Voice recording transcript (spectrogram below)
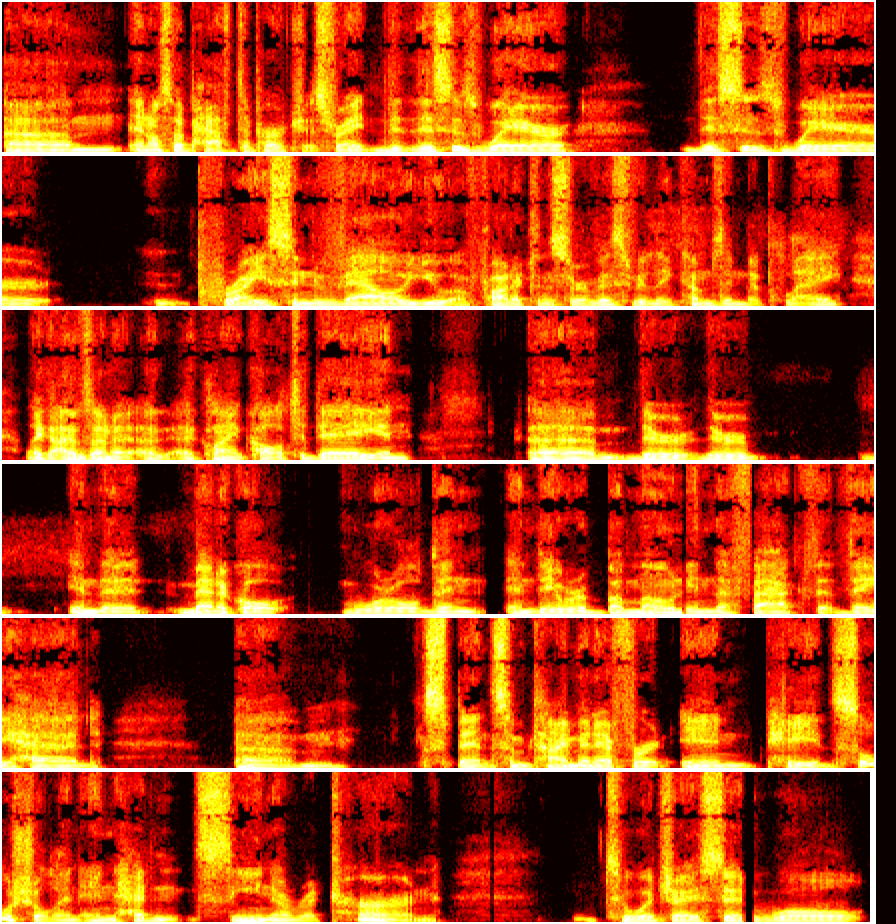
um, and also path to purchase. Right. This is where this is where price and value of product and service really comes into play. Like I was on a, a client call today, and um, they're they're in the medical world, and and they were bemoaning the fact that they had. Um, spent some time and effort in paid social and, and hadn't seen a return to which I said, well,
